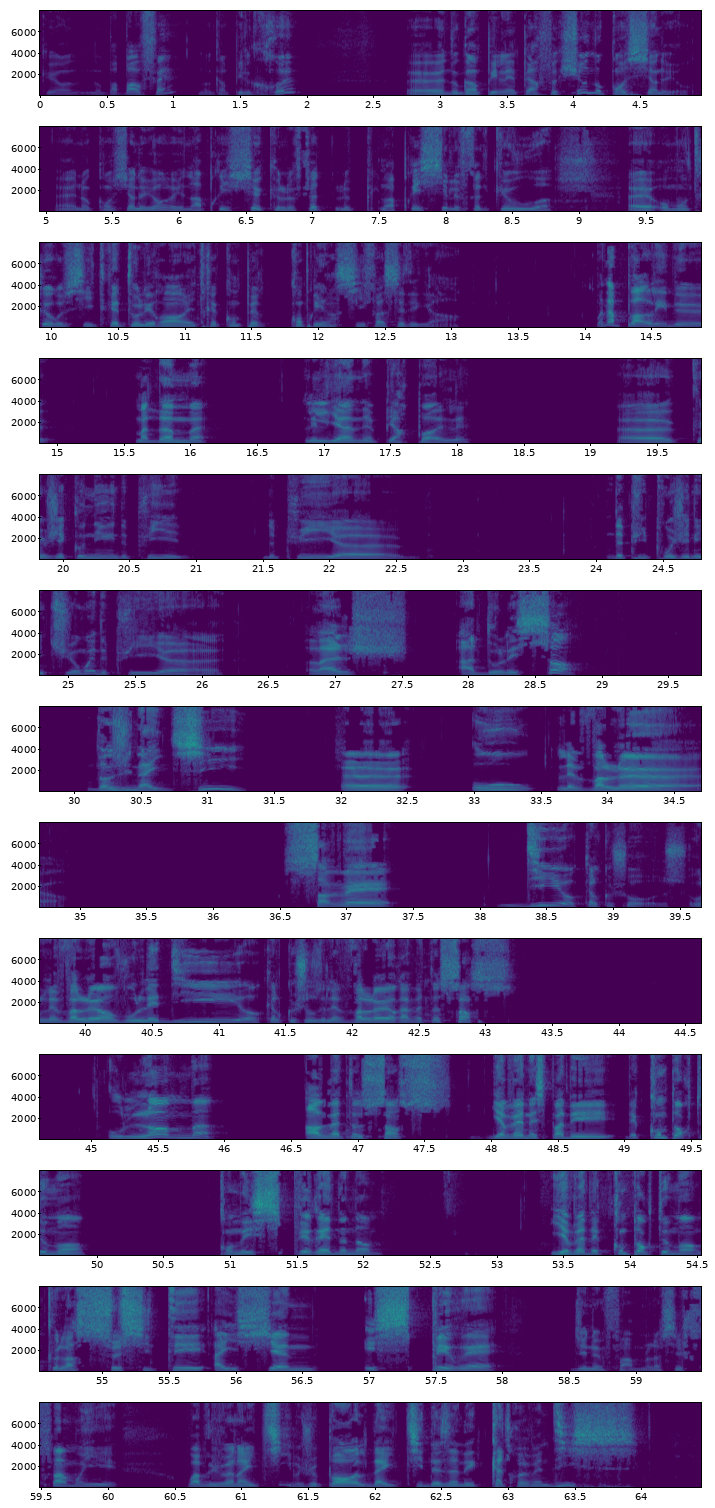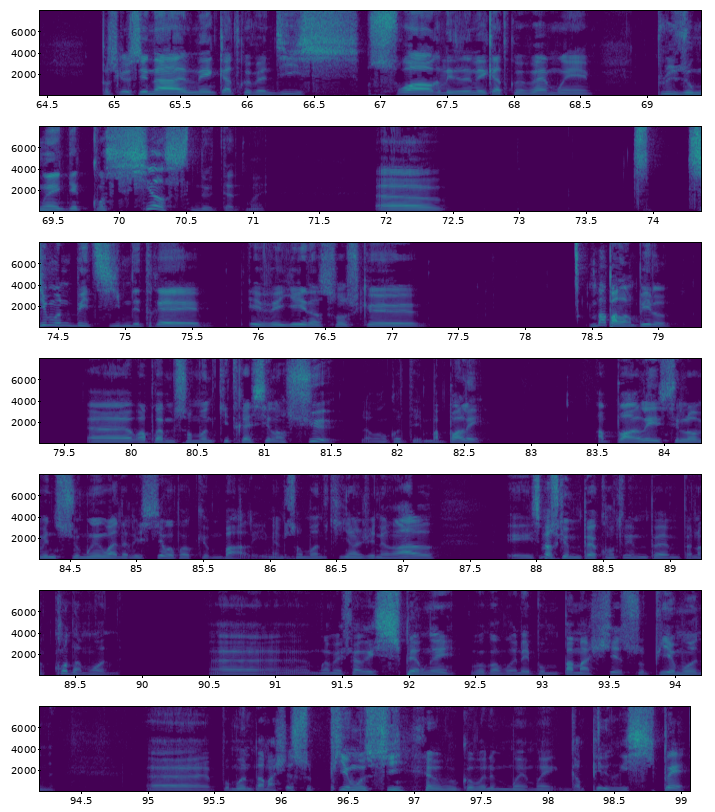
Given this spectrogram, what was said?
que nous pas parfait, donc en pile creux, euh, donc en pile imperfection, nous conscients de eux. Euh, nous conscients de nous apprécions que le que vous euh, vous montrez aussi très tolérant et très compréhensif à cet égard. On a parlé de Madame Liliane Pierre-Paul, euh, que j'ai connue depuis, depuis, euh, depuis progéniture, depuis euh, l'âge adolescent, dans une Haïti euh, où les valeurs savaient dire quelque chose, où les valeurs voulaient dire quelque chose, où les valeurs avaient un sens, où l'homme avait un sens. Il y avait, n'est-ce pas, des, des comportements qu'on espérait d'un homme. Il y avait des comportements que la société haïtienne espérait d'une femme. Là, ces femmes, oui, on va vivre en Haïti. Je parle d'Haïti des années 90. Parce que c'est dans les années 90, soir des années 80, moi, plus ou moins, j'ai conscience de tête, moi. Euh, Timon Petit, me très éveillé dans le sens que, m'a parlé en pile. Euh, après, suis un monde qui est très silencieux, de mon côté. M'a parlé. M'a parlé, c'est l'homme sur moi ou adresser, après que me parle. Même son monde qui, en général, et c'est parce que je peux compter, je peux, dans compte à monde. Euh, moi, me faire espérer, vous comprenez, pour ne pas marcher sur pied monde. Euh, pour ne pas marcher sur pied aussi. vous comprenez, moi, moi, pile respect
